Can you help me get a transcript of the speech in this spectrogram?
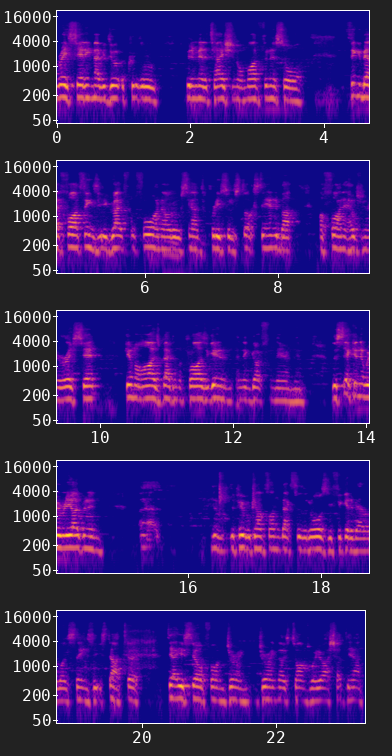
resetting, maybe do a quick little bit of meditation or mindfulness, or think about five things that you're grateful for. I know it all sounds pretty sort of stock standard, but I find it helps me to reset, get my eyes back on the prize again, and, then go from there. And then the second that we reopen and uh, the, the, people come flooding back through the doors, you forget about all those things that you start to doubt yourself on during during those times where you are shut down.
